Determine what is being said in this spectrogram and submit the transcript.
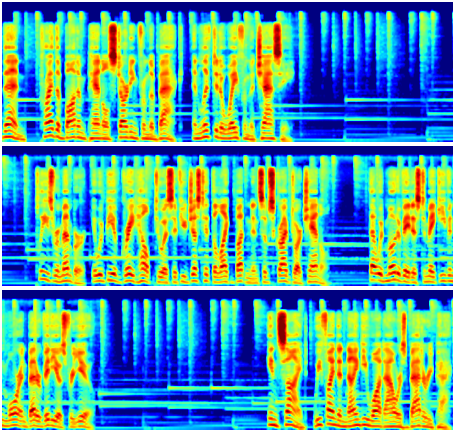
Then, pry the bottom panel starting from the back, and lift it away from the chassis. Please remember, it would be of great help to us if you just hit the like button and subscribe to our channel. That would motivate us to make even more and better videos for you. Inside, we find a 90 watt hours battery pack.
